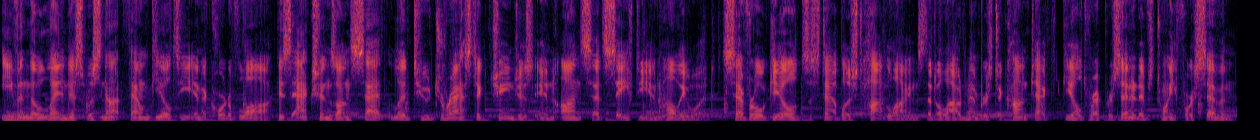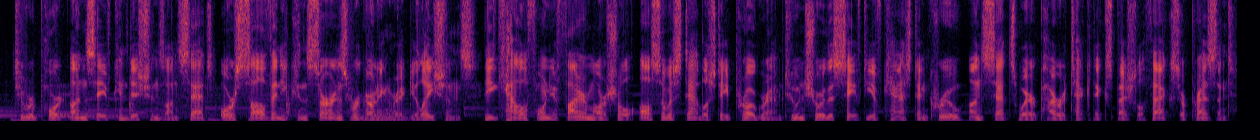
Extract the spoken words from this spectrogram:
even though Landis was was not found guilty in a court of law, his actions on set led to drastic changes in on-set safety in Hollywood. Several guilds established hotlines that allowed members to contact guild representatives 24-7 to report unsafe conditions on set or solve any concerns regarding regulations. The California Fire Marshal also established a program to ensure the safety of cast and crew on sets where pyrotechnic special effects are present.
